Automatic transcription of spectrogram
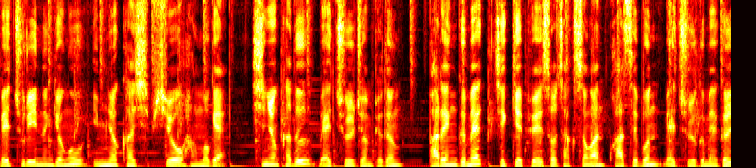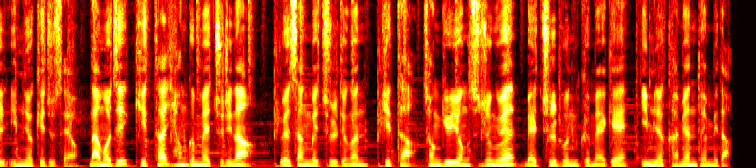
매출이 있는 경우 입력하십시오 항목에 신용카드 매출 전표 등 발행금액 직계표에서 작성한 과세분 매출 금액을 입력해 주세요. 나머지 기타 현금 매출이나 외상 매출 등은 기타 정규 영수증 외 매출분 금액에 입력하면 됩니다.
